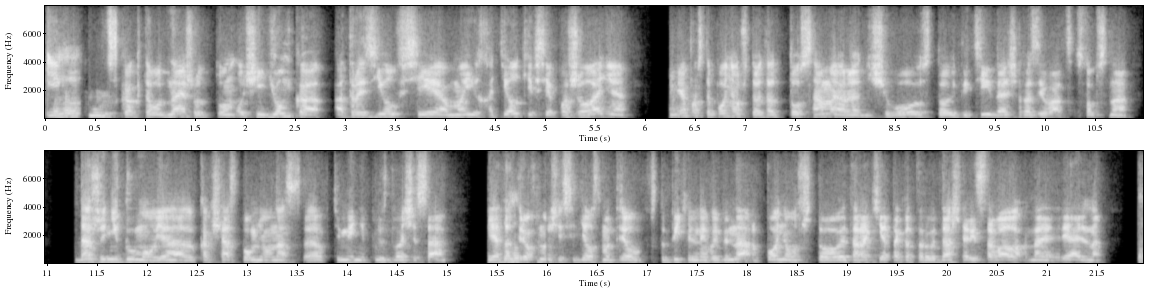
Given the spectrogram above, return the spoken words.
И угу. курс как-то, вот знаешь, вот он очень емко отразил все мои хотелки, все пожелания. Я просто понял, что это то самое, ради чего стоит идти и дальше развиваться. Собственно, даже не думал. Я, как сейчас помню, у нас э, в Тюмени плюс два часа. Я до трех ночи сидел, смотрел вступительный вебинар, понял, что эта ракета, которую Даша рисовала, она реально э,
